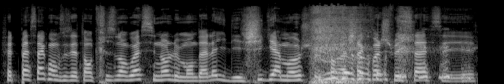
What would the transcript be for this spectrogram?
Faites pas ça quand vous êtes en crise d'angoisse, sinon le mandala il est giga moche. À chaque fois je fais ça, c'est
